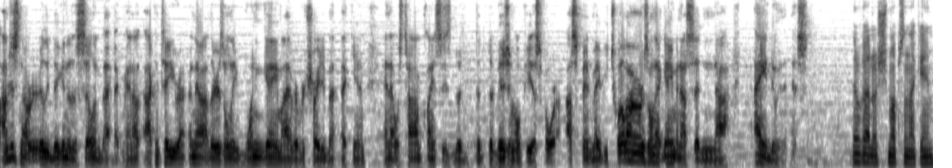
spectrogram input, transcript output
I'm just not really big into the selling back, man. I, I can tell you right now, there is only one game I've ever traded back in, and that was Tom Clancy's the, the Division on PS4. I spent maybe 12 hours on that game, and I said, Nah, I ain't doing this. They don't got no shmups in that game.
